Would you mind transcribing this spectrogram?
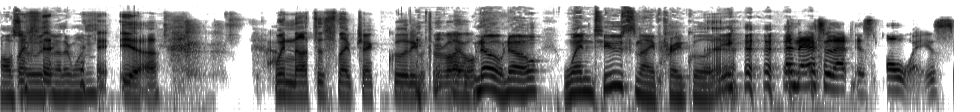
also is another one. yeah. When not to snipe tranquility with revival. No, no. When to snipe tranquility. and the answer to that is always.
